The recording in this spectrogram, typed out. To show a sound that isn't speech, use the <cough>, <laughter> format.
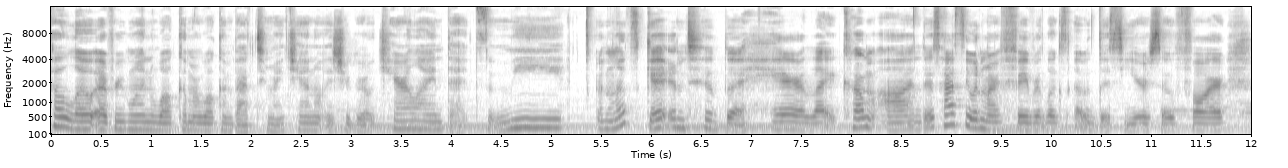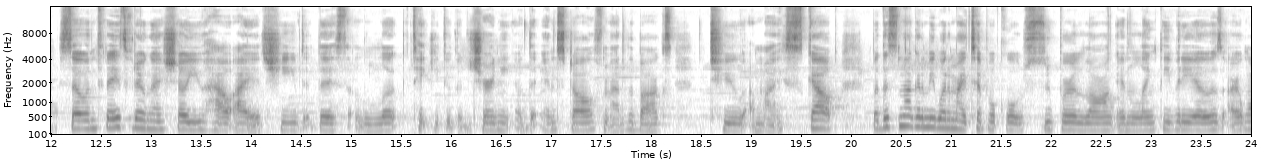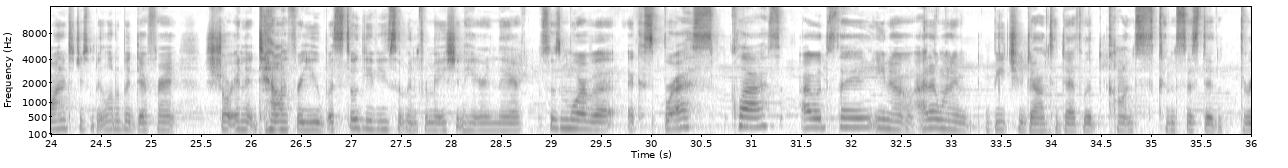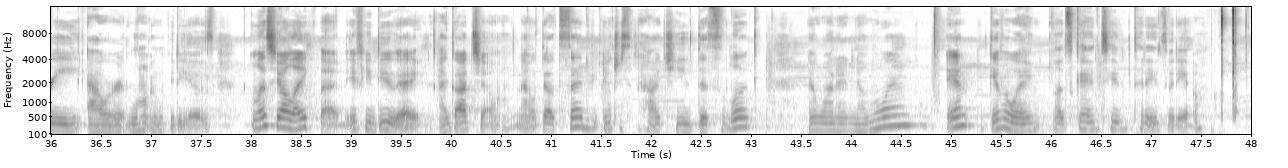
Hello everyone, welcome or welcome back to my channel. It's your girl Caroline, that's me. And let's get into the hair. Like, come on. This has to be one of my favorite looks of this year so far. So in today's video, I'm going to show you how I achieved this look, take you through the journey of the install from out of the box to my scalp but this is not going to be one of my typical super long and lengthy videos. I wanted to do something a little bit different shorten it <laughs> down for you but still give you some information here and there. This is more of a express class i would say. You know i don't want to beat you down to death with cons- consistent three hour long videos. Unless y'all like that. If you do hey i got y'all. Now with that said if you're interested in how i achieve this look and want to know more and giveaway let's get into today's video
